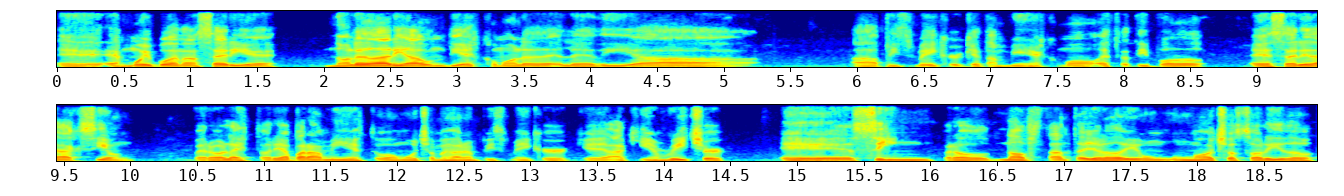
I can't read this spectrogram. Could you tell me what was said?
eh, es muy buena serie. No le daría un 10 como le, le di a, Peacemaker, que también es como este tipo de eh, serie de acción. Pero la historia para mí estuvo mucho mejor en Peacemaker que aquí en Reacher. Eh, sin, pero no obstante, yo le doy un, un 8 sólido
